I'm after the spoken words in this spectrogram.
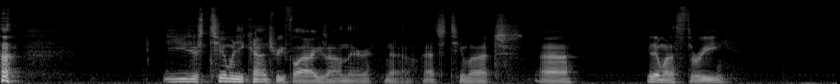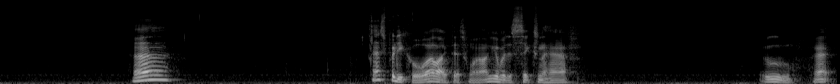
you, there's too many country flags on there. No, that's too much. Uh, either one of three. Huh? That's pretty cool. I like this one. I'll give it a six and a half. Ooh, that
